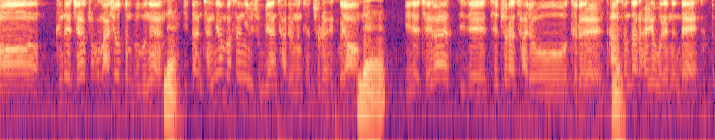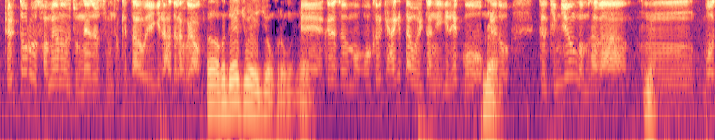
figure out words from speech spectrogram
어, 근데 제가 조금 아쉬웠던 부분은 네. 일단 장재현 박사님이 준비한 자료는 제출을 했고요. 네. 이제 제가 이제 제출한 자료들을 다 네. 전달을 하려고 했는데 별도로 서면으로 좀 내줬으면 좋겠다고 얘기를 하더라고요. 어, 그 내줘야죠, 그러면. 네, 예. 그래서 뭐 어, 그렇게 하겠다고 일단 얘기를 했고 네. 그래도 그 김지영 검사가 음, 뭐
